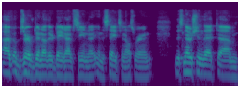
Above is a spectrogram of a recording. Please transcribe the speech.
I've observed in other data I've seen in the States and elsewhere, and this notion that um,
